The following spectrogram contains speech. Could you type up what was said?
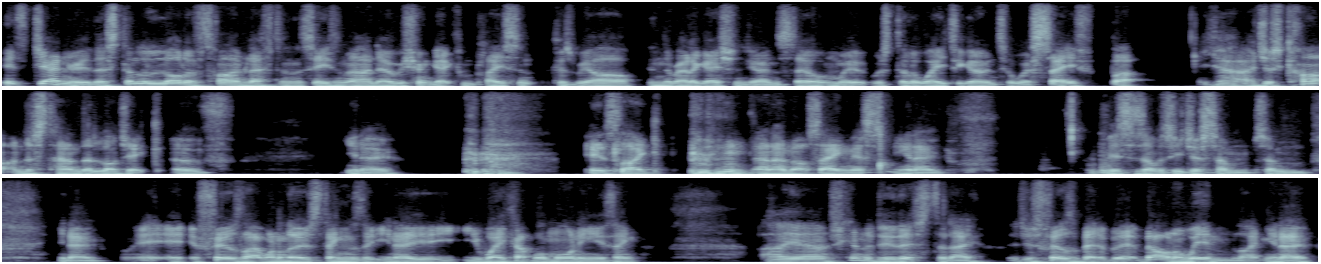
it's January. There's still a lot of time left in the season. I know we shouldn't get complacent because we are in the relegation zone still, and we're, we're still a way to go until we're safe. But yeah, I just can't understand the logic of, you know, it's like, and I'm not saying this, you know, this is obviously just some some, you know, it, it feels like one of those things that you know you, you wake up one morning you think, oh yeah, I'm just going to do this today. It just feels a bit a bit, a bit on a whim, like you know.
